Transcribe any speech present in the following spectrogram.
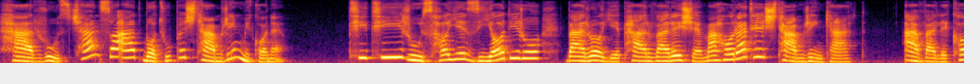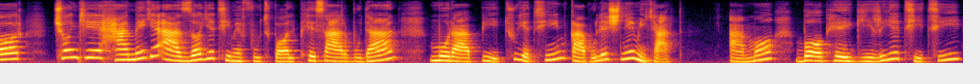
هر روز چند ساعت با توپش تمرین می‌کنه. تیتی روزهای زیادی رو برای پرورش مهارتش تمرین کرد. اول کار چون که همه اعضای تیم فوتبال پسر بودن مربی توی تیم قبولش نمی کرد. اما با پیگیری تیتی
